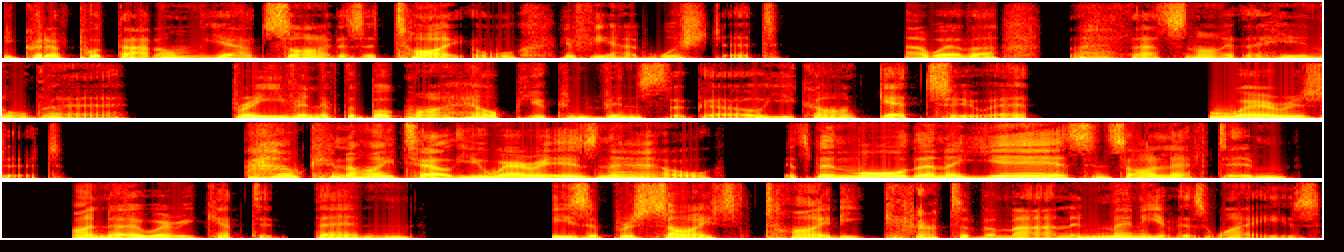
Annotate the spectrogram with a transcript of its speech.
He could have put that on the outside as a title if he had wished it. However, that's neither here nor there. For even if the book might help you convince the girl, you can't get to it. Where is it? How can I tell you where it is now? It's been more than a year since I left him. I know where he kept it then. He's a precise, tidy cat of a man in many of his ways,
